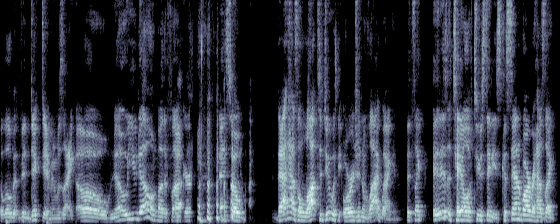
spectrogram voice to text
a little bit vindictive and was like, "Oh no, you don't, motherfucker." and so that has a lot to do with the origin of Lagwagon. It's like it is a tale of two cities because Santa Barbara has like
